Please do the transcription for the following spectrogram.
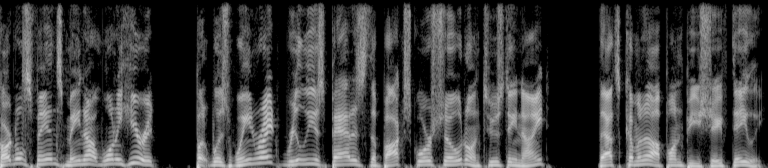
Cardinals fans may not want to hear it, but was Wainwright really as bad as the box score showed on Tuesday night? That's coming up on B Schaeff Daily.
